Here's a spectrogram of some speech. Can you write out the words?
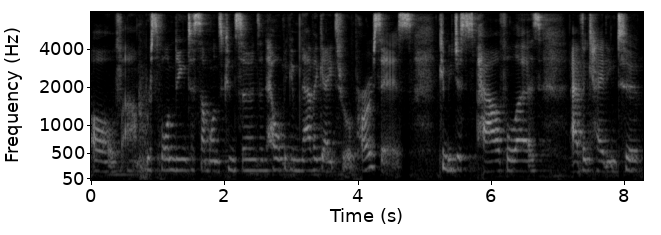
of um, responding to someone's concerns and helping them navigate through a process can be just as powerful as advocating to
